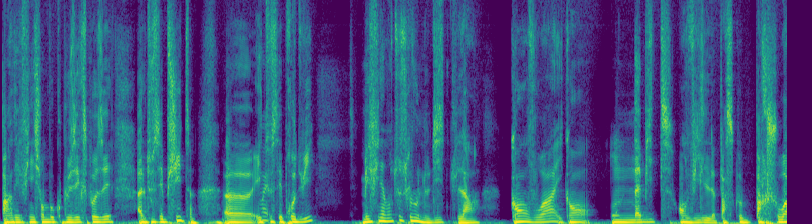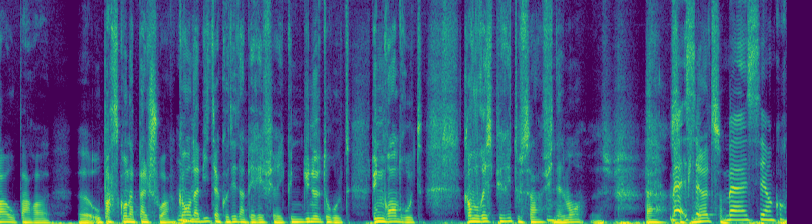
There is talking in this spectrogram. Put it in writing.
par définition beaucoup plus exposés à tous ces pchits et tous ces produits. Mais finalement tout ce que vous nous dites là, quand on voit et quand on habite en ville parce que par choix ou par euh, euh, ou parce qu'on n'a pas le choix. Quand on mhm. habite à côté d'un périphérique, d'une autoroute, d'une grande route, quand vous respirez tout ça, finalement, euh, bah, bah, c'est encore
